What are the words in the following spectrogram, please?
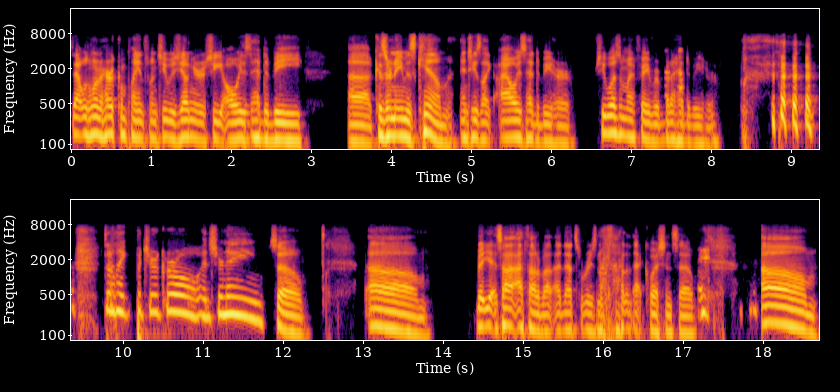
that was one of her complaints when she was younger. She always had to be, uh, because her name is Kim, and she's like, I always had to be her. She wasn't my favorite, but I had to be her. They're like, but you're a girl, and it's your name. So, um, but yeah, so I, I thought about that. that's the reason I thought of that question. So, um,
